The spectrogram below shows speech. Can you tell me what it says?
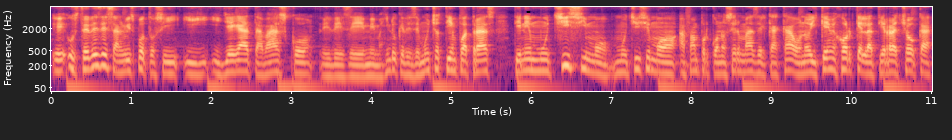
eh, usted es de San Luis Potosí y, llega a Tabasco eh, desde, me imagino que desde mucho tiempo atrás, tiene muchísimo, muchísimo afán por conocer más del cacao, ¿no? Y qué mejor que la tierra choca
